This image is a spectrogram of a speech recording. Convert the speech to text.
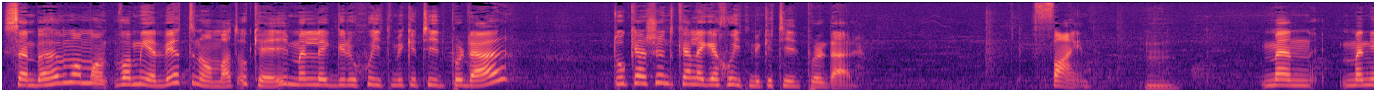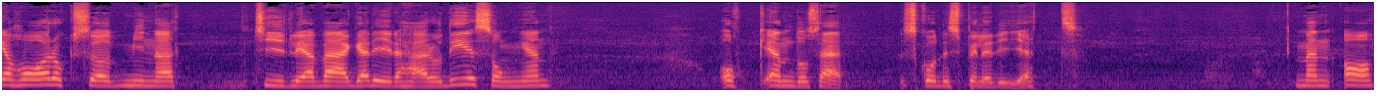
Sen behöver man ma- vara medveten om att okej, men lägger du skitmycket tid på det där, då kanske du inte kan lägga skitmycket tid på det där. Fine. Mm. Men, men jag har också mina tydliga vägar i det här och det är sången och ändå så här skådespeleriet. Men ja,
